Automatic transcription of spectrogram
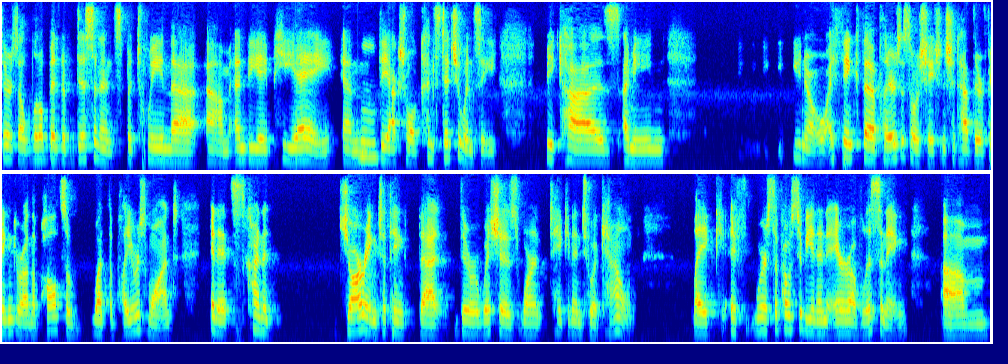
there's a little bit of dissonance between the um, NBAPA and mm. the actual constituency because I mean you know I think the players association should have their finger on the pulse of what the players want and it's kind of jarring to think that their wishes weren't taken into account like if we're supposed to be in an era of listening um,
